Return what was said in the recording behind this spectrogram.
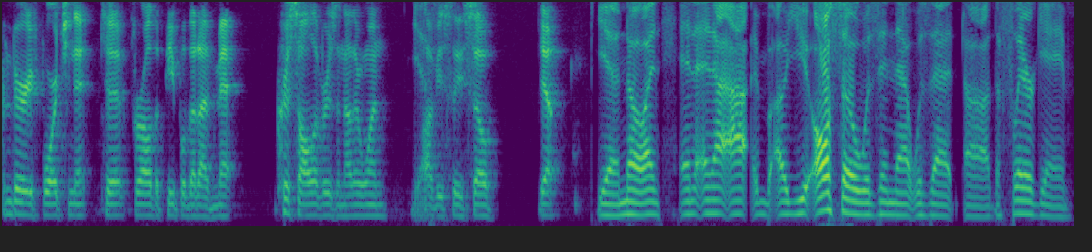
I'm very fortunate to for all the people that I've met. Chris Oliver is another one, yes. obviously. So yeah. Yeah, no, and and and I, I uh, you also was in that was that uh, the flare game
